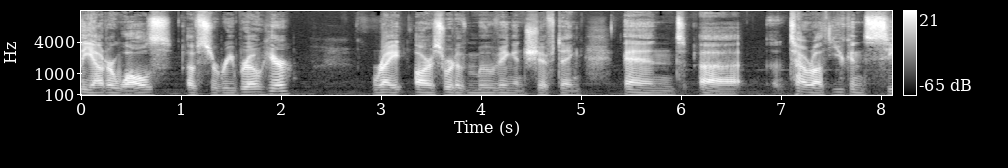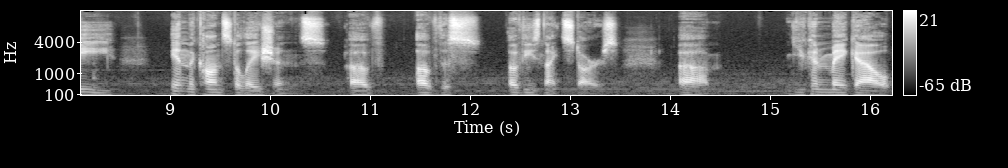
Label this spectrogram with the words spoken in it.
the outer walls of Cerebro here, right, are sort of moving and shifting. And uh, Talroth, you can see in the constellations of of this of these night stars. Um, you can make out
